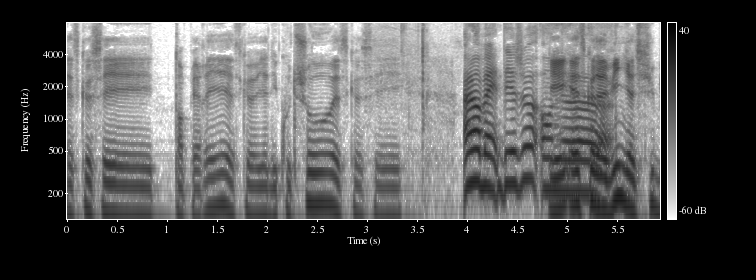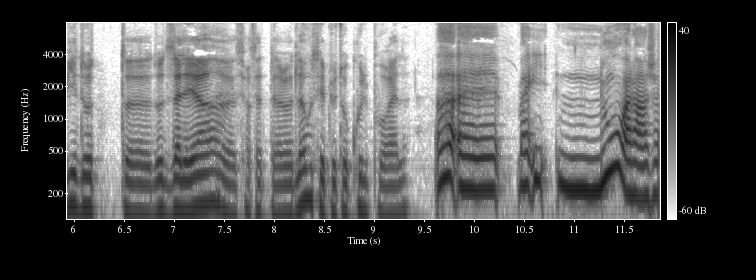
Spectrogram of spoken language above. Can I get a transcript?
Est-ce que c'est tempéré? Est-ce qu'il y a des coups de chaud? Est-ce que c'est alors, ben, déjà, on Et a... est-ce que la vigne a subi d'autres euh, aléas euh, sur cette période-là ou c'est plutôt cool pour elle? Ah, euh, ben, nous, alors, je,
